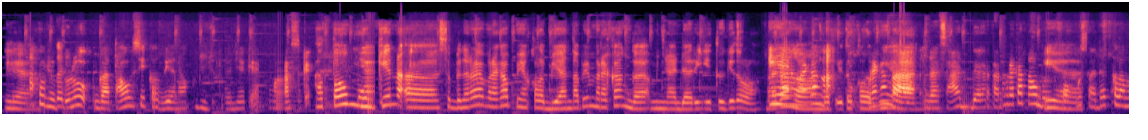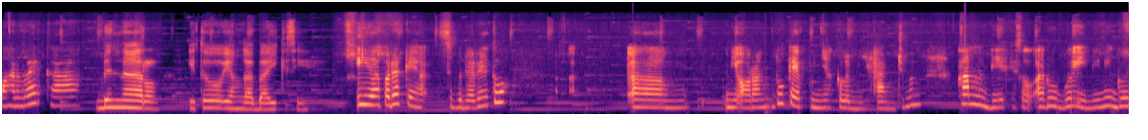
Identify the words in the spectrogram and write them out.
Iya. aku juga dulu nggak tahu sih kelebihan aku jujur aja kayak merasa kayak Atau mungkin eh, sebenarnya mereka punya kelebihan tapi mereka nggak menyadari itu gitu loh. Mereka Iya, nggak mereka anggap itu mereka kelebihan. nggak nggak sadar karena mereka tahu Iya. fokus ada kelemahan mereka Bener. Itu yang nggak baik sih. iya padahal kayak sebenarnya tuh em nih orang tuh kayak punya kelebihan cuman kan dia kayak selalu, aduh gue ini nih gue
